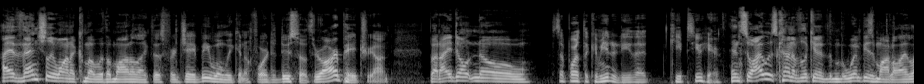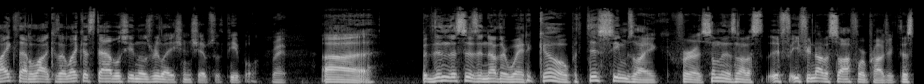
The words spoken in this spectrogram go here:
I eventually want to come up with a model like this for JB when we can afford to do so through our Patreon. But I don't know Support the community that keeps you here. and so I was kind of looking at the Wimpy's model. I like that a lot because I like establishing those relationships with people. Right. Uh, But then this is another way to go. But this seems like for something that's not a, if if you're not a software project, this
